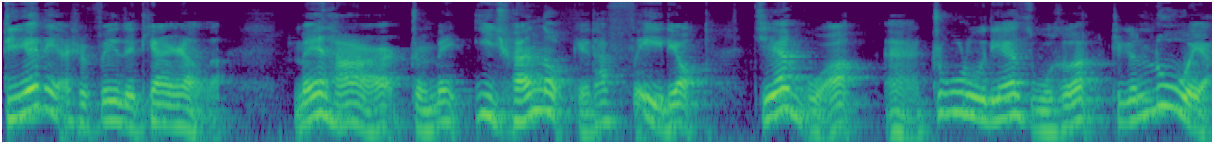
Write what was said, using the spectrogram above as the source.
爹爹是飞在天上了。梅塔尔准备一拳头给他废掉，结果，哎，朱露蝶组合这个鹿呀，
